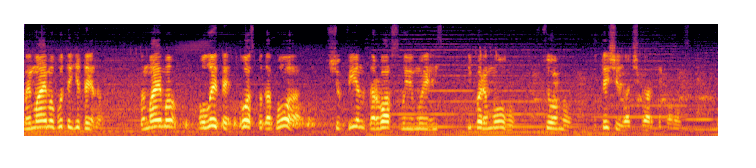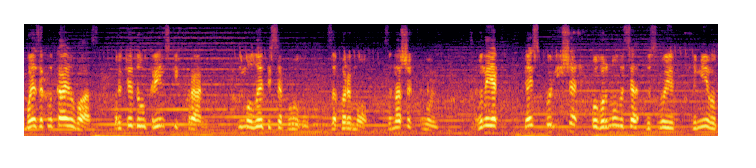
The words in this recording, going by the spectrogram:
ми маємо бути єдиними. Ми маємо молити Господа Бога, щоб Він дарував свою милість і перемогу в цьому 2024 році. Тому я закликаю вас прийти до українських храмів і молитися Богу за перемогу, за наших воїнів. Вони як найскоріше повернулися до своїх домівок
